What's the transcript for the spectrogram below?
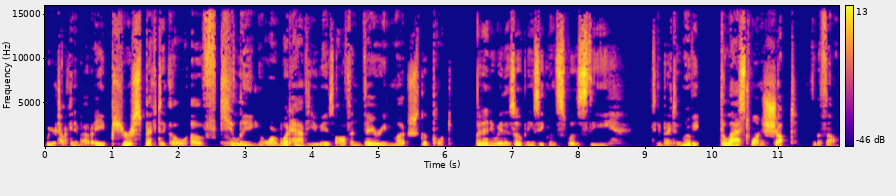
We are talking about a pure spectacle of killing or what have you is often very much the point. But anyway, this opening sequence was the, let's get back to the movie, the last one shot for the film.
